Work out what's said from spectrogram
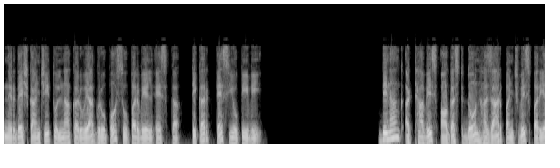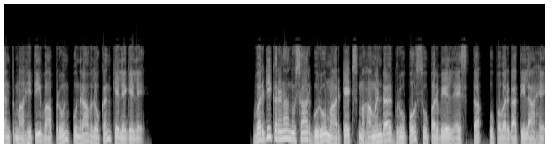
निर्देशकांची तुलना करूया. Grupo Supervielle S ticker S U P V. दिनांक अठ्ठावीस ऑगस्ट दोन हजार पंचवीसपर्यंत माहिती वापरून पुनरावलोकन केले गेले. वर्गीकरणानुसार गुरु मार्केट्स महामंडळ ग्रुपो सुपरव्हील एस त उपवर्गातील आहे.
